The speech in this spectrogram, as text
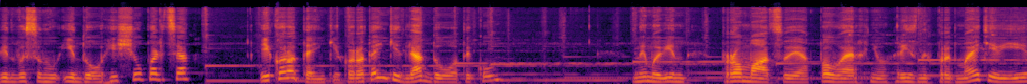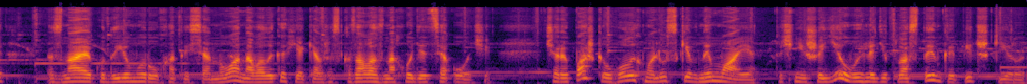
він висунув і довгі щупальця, і коротенькі. Коротенькі для дотику. Ними він промацує поверхню різних предметів і знає, куди йому рухатися. Ну а на великих, як я вже сказала, знаходяться очі. Черепашки у голих молюсків немає, точніше є у вигляді пластинки під шкірою.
